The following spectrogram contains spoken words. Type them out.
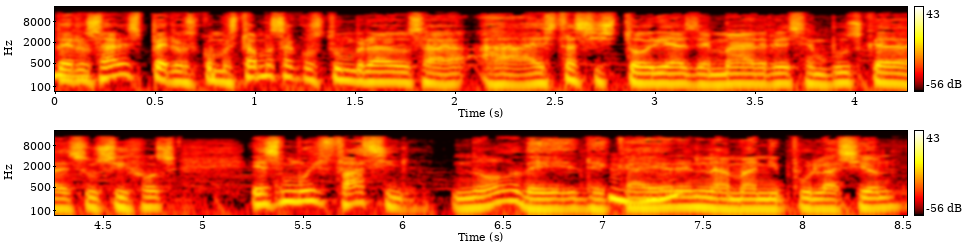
pero sabes, pero como estamos acostumbrados a, estas historias de madres en búsqueda de sus hijos, es muy fácil, ¿no? De, caer en la manipulación,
